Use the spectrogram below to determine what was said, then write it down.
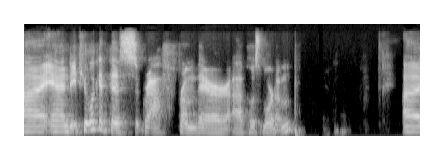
Uh, and if you look at this graph from their uh, postmortem, uh,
